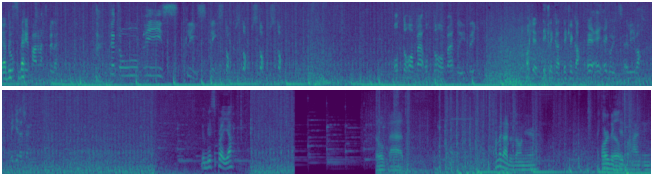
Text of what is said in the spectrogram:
Jeg blir svett. Jeg er ferdig med spillet. Det er to, please. Please, please, stopp, stopp, stopp, stopp. 8 HP, 8 HP, dritdigg. Ok, det klikker, det klikker. Jeg, jeg, jeg går ut, jeg liver. Jeg gidder ikke. Vi blir spraya. So bad. I'm gonna die to zone here. Or the build. kid behind me.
